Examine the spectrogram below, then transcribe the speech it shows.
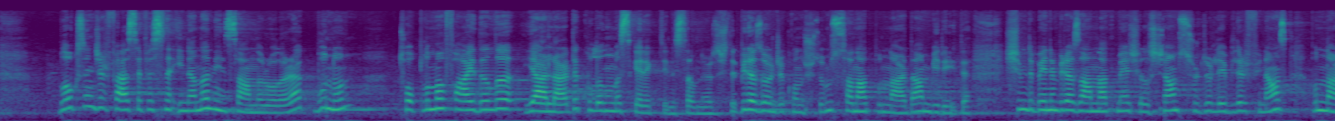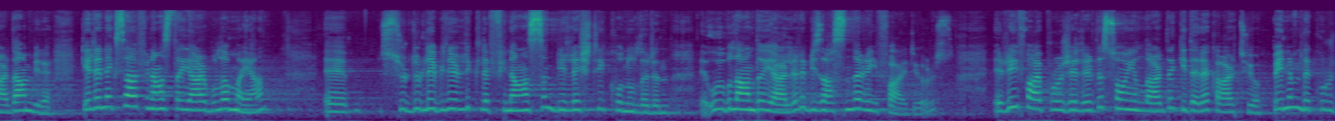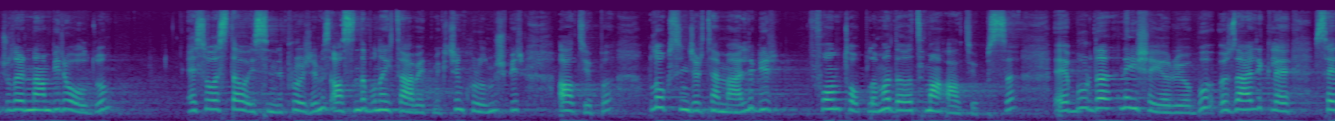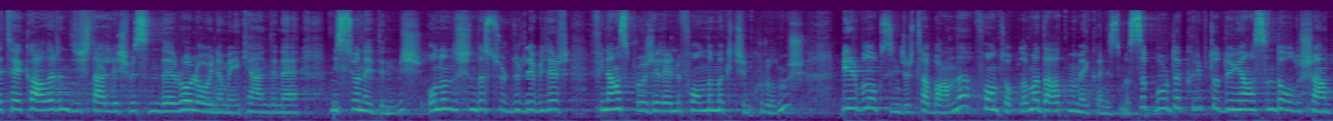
blok zincir felsefesine inanan insanlar olarak bunun topluma faydalı yerlerde kullanılması gerektiğini savunuyoruz. İşte biraz önce konuştuğumuz sanat bunlardan biriydi. Şimdi benim biraz anlatmaya çalışacağım sürdürülebilir finans bunlardan biri. Geleneksel finansta yer bulamayan e, sürdürülebilirlikle finansın birleştiği konuların e, uygulandığı yerlere biz aslında refi diyoruz. E, refi projeleri de son yıllarda giderek artıyor. Benim de kurucularından biri olduğum SOS DAO isimli projemiz aslında buna hitap etmek için kurulmuş bir altyapı. Blok zincir temelli bir fon toplama dağıtma altyapısı. Ee, burada ne işe yarıyor bu? Özellikle STK'ların dijitalleşmesinde rol oynamayı kendine misyon edinmiş. Onun dışında sürdürülebilir finans projelerini fonlamak için kurulmuş bir blok zincir tabanlı fon toplama dağıtma mekanizması. Burada kripto dünyasında oluşan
